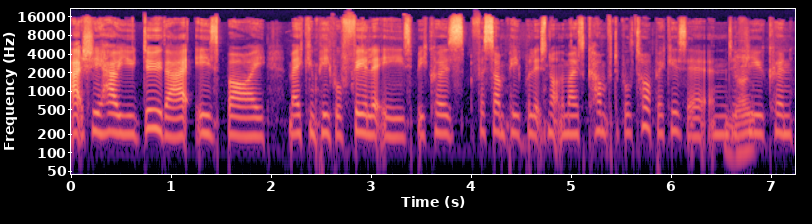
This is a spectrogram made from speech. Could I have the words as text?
actually how you do that is by making people feel at ease because for some people it's not the most comfortable topic, is it? And No. if you can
